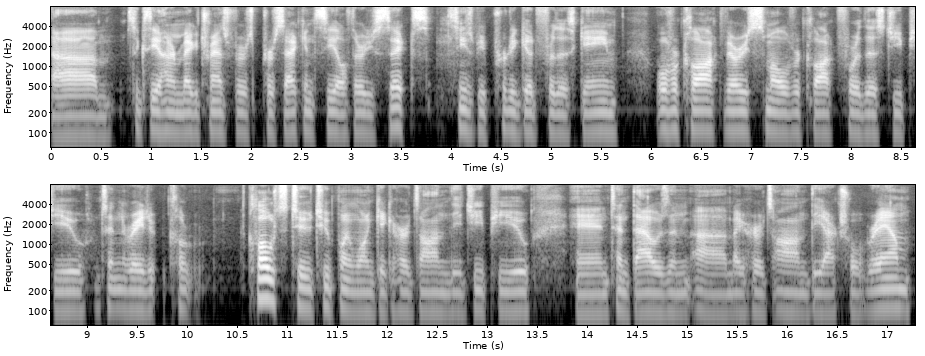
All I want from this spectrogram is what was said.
Um, 6800 mega transfers per second, CL36 seems to be pretty good for this game. Overclock, very small overclock for this GPU. It's in rated cl close to 2.1 gigahertz on the GPU and 10,000 uh, megahertz on the actual RAM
